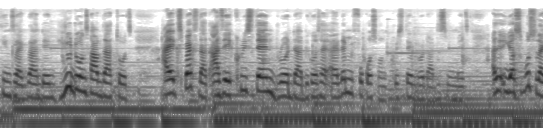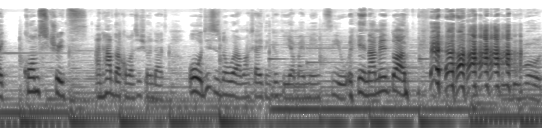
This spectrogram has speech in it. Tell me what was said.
things like that then you don't have that thought I expect that as a Christian brother, because I, I let me focus on Christian brother at this moment. You're supposed to like come straight and have that conversation that oh this is not what I'm actually thinking. Okay, you're my mentee, oh, and I'm mentor. I'm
